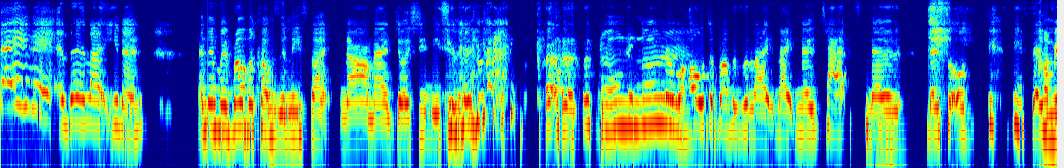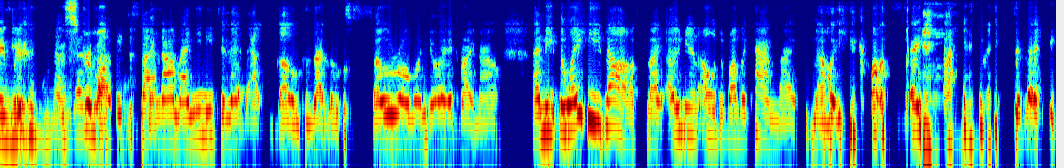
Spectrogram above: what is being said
save it. And they're like, you know, and then my brother comes and he's like, nah, man, Joyce, you need to that go. Oh You know what no. older brothers are like, like no tact, no, no sort of be Coming with No, strimmer. no, just like, nah, man, you need to let that go because that looks so wrong on your head right now. And he, the way he laughed, like only an older brother can, like, no, you can't say that. You need to let it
